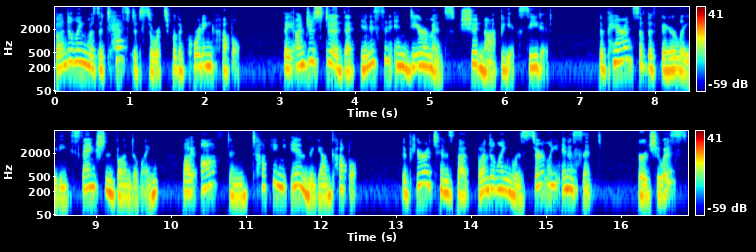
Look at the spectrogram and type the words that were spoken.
Bundling was a test of sorts for the courting couple. They understood that innocent endearments should not be exceeded. The parents of the fair lady sanctioned bundling by often tucking in the young couple. The Puritans thought bundling was certainly innocent, virtuous,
